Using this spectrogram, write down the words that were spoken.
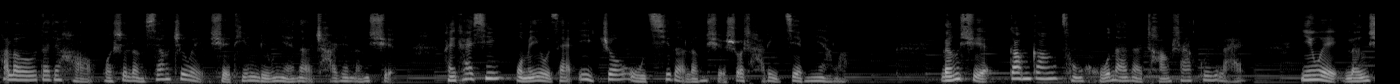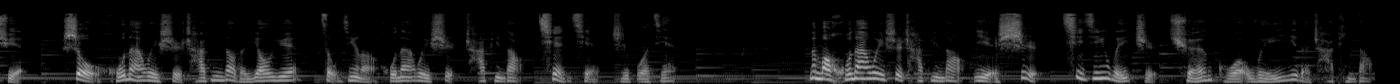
Hello，大家好，我是冷香之味雪听流年的茶人冷雪，很开心我们又在一周五期的冷雪说茶里见面了。冷雪刚刚从湖南的长沙归来，因为冷雪受湖南卫视茶频道的邀约，走进了湖南卫视茶频道倩倩直播间。那么，湖南卫视茶频道也是迄今为止全国唯一的茶频道。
